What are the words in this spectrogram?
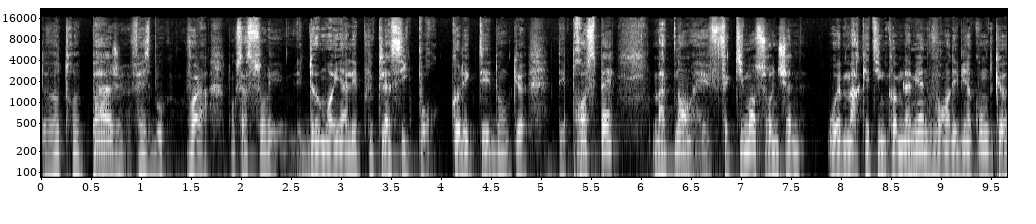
de votre page Facebook. Voilà. Donc ça, ce sont les, deux moyens les plus classiques pour collecter donc euh, des prospects. Maintenant, effectivement, sur une chaîne web marketing comme la mienne, vous vous rendez bien compte que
